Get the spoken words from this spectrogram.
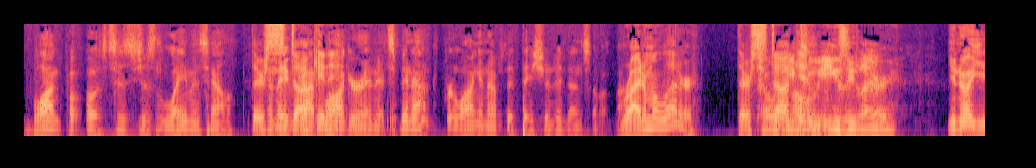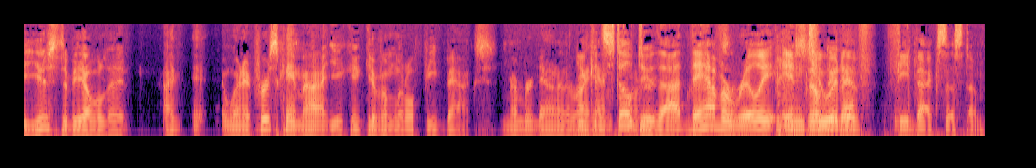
blog posts is just lame as hell. They're and they've stuck got in it. Blogger, and it's been out for long enough that they should have done something. About. Write them a letter. They're That would stuck be in. too easy, Larry. You know, you used to be able to. I, when it first came out, you could give them little feedbacks. Remember down in the right You can still do that. They have a really Can you still do that? intuitive feedback system.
